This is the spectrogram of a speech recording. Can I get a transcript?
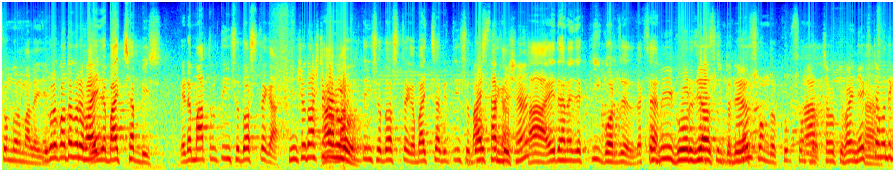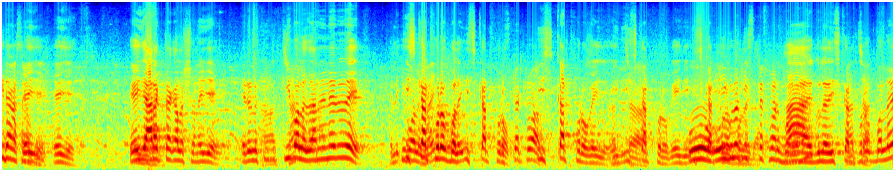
সুন্দর মাল এই এগুলো কত করে ভাই? এই যে বাইশ ছাব্বিশ। এটা মাত্র তিনশো দশ টাকা। 310 টাকা তিনশো দশ টাকা বাইশ ছাব্বিশ তিনশো দশ 22, টাকা। হ্যাঁ? হ্যাঁ এই ধানে যে কি গর্জেস দেখছেন? খুবই গর্জিয়াস খুব ড্রেস সুন্দর খুব সুন্দর আচ্ছা ওকে ভাই নেক্সট হ্যাঁ। আমাদের কি দেখাচ্ছেন এই যে এই যে এই যে আরেকটা কালেকশন এই যে এটা হলো কি- বলে জানেন এটা রে? স্কার্ট? ফরক বলে স্কার্ট ফরক স্কার্ট ফ্রক? এই যে আচ্ছা। স্কার্ট ফরক এই যে স্কার্ট ফরক এইগুলো কি স্কার্ট ফরক হ্যাঁ? এগুলো স্কার্ট আচ্ছা। ফরক বলে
